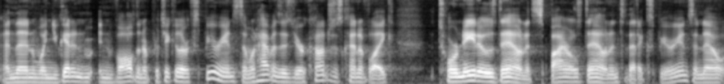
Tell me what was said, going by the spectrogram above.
and then when you get in, involved in a particular experience then what happens is your consciousness kind of like tornadoes down it spirals down into that experience and now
